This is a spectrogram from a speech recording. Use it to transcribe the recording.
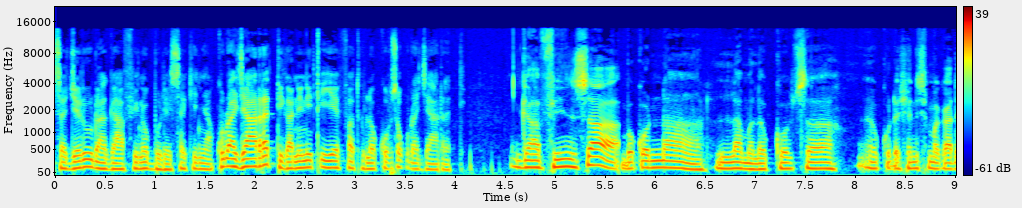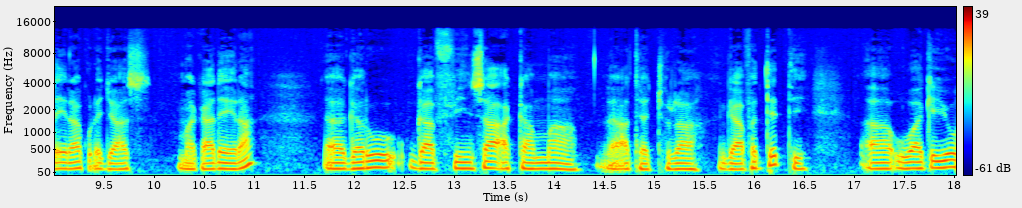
Isa jedhuudha gaaffiin obboleessa keenya. kudha jaarratti kan inni xiyyeeffatu lakkoofsa kudha jaarratti. Gaaffiinsaa boqonnaa lama lakkoofsa kudha shanis maqaa dheeraa kudha ja'as maqaa dheeraa. Garuu gaaffiinsaa akka ammaa ati achirraa gaafattetti waaqayyoo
